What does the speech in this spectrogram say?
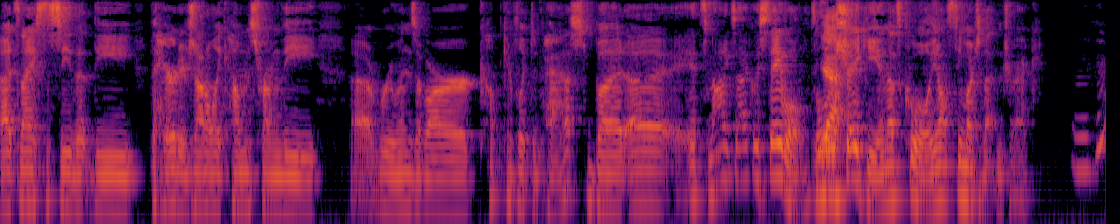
Uh, it's nice to see that the the heritage not only comes from the uh, ruins of our conflicted past, but uh, it's not exactly stable. It's a little shaky, and that's cool. You don't see much of that in Trek.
